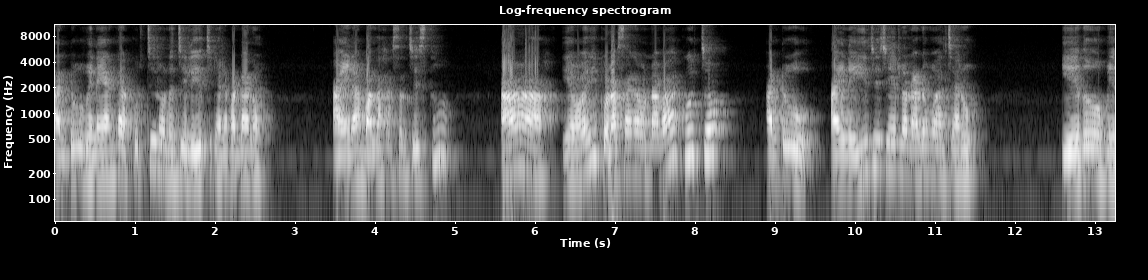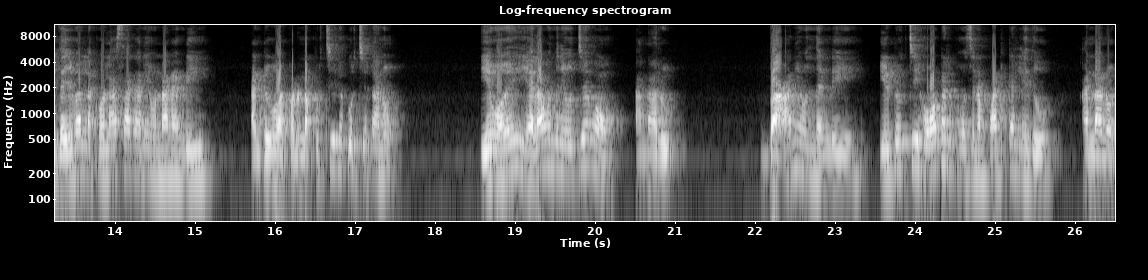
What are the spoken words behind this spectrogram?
అంటూ వినయంగా కుర్చీలో నుంచి లేచి నిలబడ్డాను. ఆయన మందహాసం చేస్తూ ఆ ఏవోయ్ కులాసాగా ఉన్నావా? కూర్చో అంటూ ఆయన ఈజీ చైర్లో నడుము వాల్చారు. ఏదో మీ దయ వల్ల కులాసాగానే ఉన్నానండి అంటూ అక్కడున్న కుర్చీలో కూర్చున్నాను. ఏమోయ్ ఎలా ఉంది నీ ఉద్యోగం? అన్నారు. బాగానే ఉందండి. ఎటొచ్చి హోటల్ భోజనం పడటం లేదు. అన్నాను.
